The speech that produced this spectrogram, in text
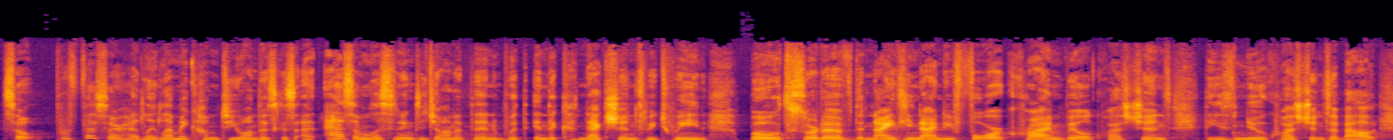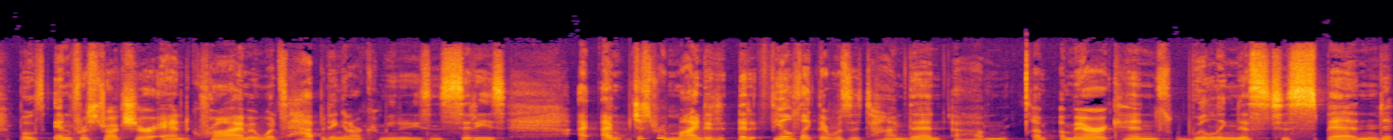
So, Professor Headley, let me come to you on this because as I'm listening to Jonathan within the connections between both sort of the 1994 crime bill questions, these new questions about both infrastructure and crime and what's happening in our communities and cities, I, am just reminded that it feels like there was a time that um, Americans' willingness to spend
